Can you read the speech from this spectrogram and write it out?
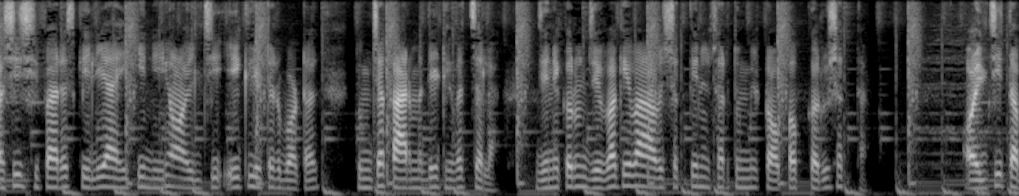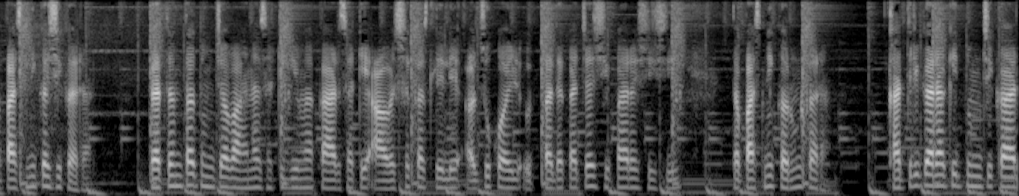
अशी शिफारस केली आहे की नेहमी ऑइलची एक लिटर बॉटल तुमच्या कारमध्ये ठेवत चला. जेणेकरून जेव्हा केव्हा आवश्यकतेनुसार तुम्ही टॉपअप करू शकता. ऑइलची तपासणी कशी करा प्रथमतः तुमच्या वाहनासाठी किंवा कारसाठी आवश्यक असलेले अचूक ऑइल उत्पादकाच्या शिफारशीशी तपासणी करून करा. खात्री करा की तुमची कार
